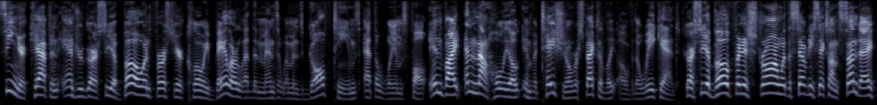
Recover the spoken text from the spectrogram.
Senior captain Andrew Garcia Bow and first year Chloe Baylor led the men's and women's golf teams at the Williams Fall Invite and the Mount Holyoke Invitational, respectively, over the weekend. Garcia Bow finished strong with a 76 on Sunday,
